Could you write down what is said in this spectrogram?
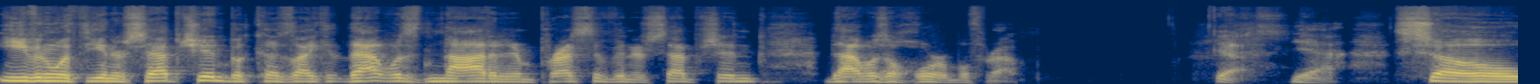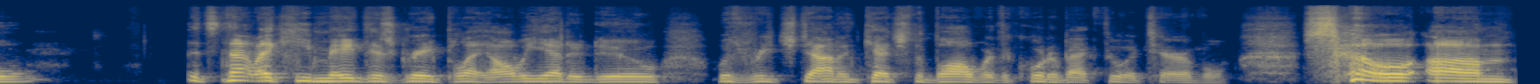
even with the interception, because like that was not an impressive interception. That was a horrible throw. Yes. Yeah. So it's not like he made this great play. All he had to do was reach down and catch the ball where the quarterback threw it terrible. So um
